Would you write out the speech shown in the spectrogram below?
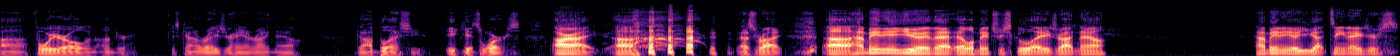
uh, four year old and under? Just kind of raise your hand right now. God bless you. It gets worse. All right. Uh, that's right. Uh, how many of you in that elementary school age right now? How many of you got teenagers?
